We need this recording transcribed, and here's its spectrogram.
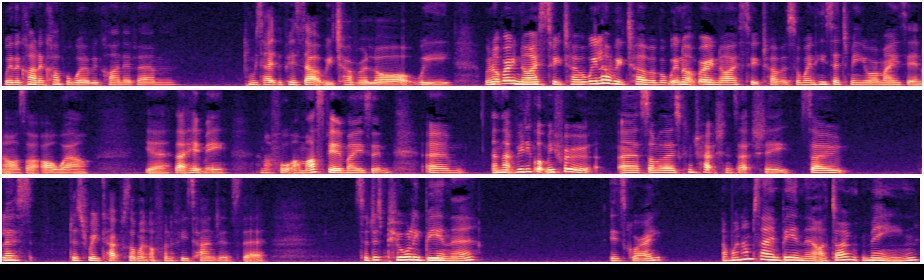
we're the kind of couple where we kind of um, we take the piss out of each other a lot. We we're not very nice to each other. We love each other, but we're not very nice to each other. So when he said to me, "You're amazing," I was like, "Oh wow, yeah, that hit me," and I thought I must be amazing. Um, and that really got me through uh, some of those contractions actually. So let's just recap because I went off on a few tangents there. So just purely being there is great. And when I'm saying being there, I don't mean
